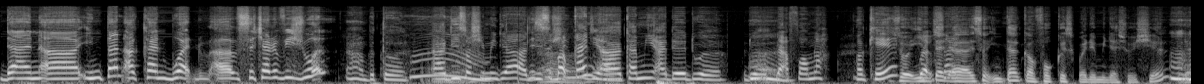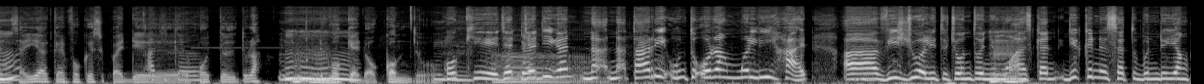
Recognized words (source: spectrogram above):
dan uh, Intan akan buat uh, secara visual. Ah betul. Hmm. Uh, di social media di disebabkan media. Uh, kami ada dua dua hmm. platform lah. Okay. So Intan uh, so Intan akan fokus kepada media sosial mm-hmm. dan saya akan fokus kepada Artikel. portal itulah mm-hmm. thevocat.com tu. Mm-hmm. Okey, ah. jadi kan nak nak tarik untuk orang melihat uh, visual itu contohnya mm-hmm. Muaz kan dia kena satu benda yang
